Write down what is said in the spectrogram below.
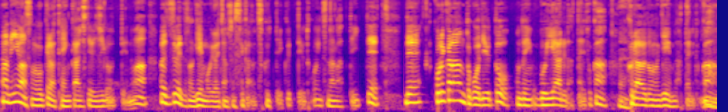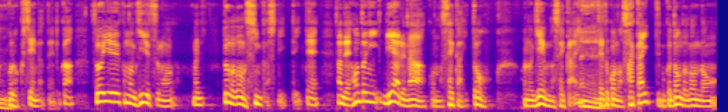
なので今その僕ら展開している事業っていうのは、すべてそのゲームをより楽しめる世界を作っていくっていうところにつながっていって、で、これからのところで言うと、本当に VR だったりとか、クラウドのゲームだったりとか、ブロックチェーンだったりとか、そういうこの技術も、まあ、どんどんどんどん進化していっていて、なんで本当にリアルなこの世界と、このゲームの世界っていうところの境って僕どんどんどんどん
